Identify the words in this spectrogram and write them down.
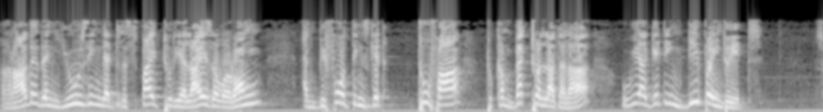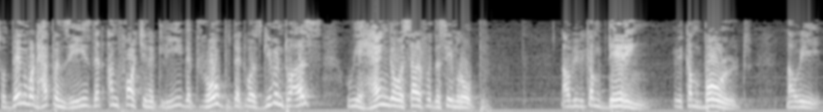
Rather than using that respite to realize our wrong, and before things get too far, to come back to Allah Ta'ala, we are getting deeper into it. So then what happens is that unfortunately, that rope that was given to us, we hang ourselves with the same rope. Now we become daring, we become bold. Now we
